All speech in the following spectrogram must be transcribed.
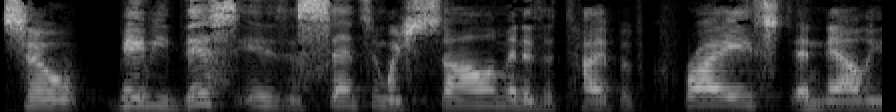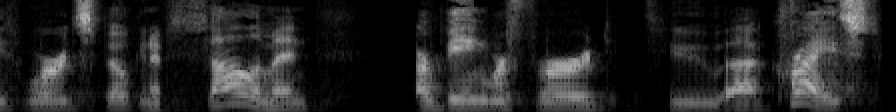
So maybe this is a sense in which Solomon is a type of Christ, and now these words spoken of Solomon are being referred to uh, Christ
